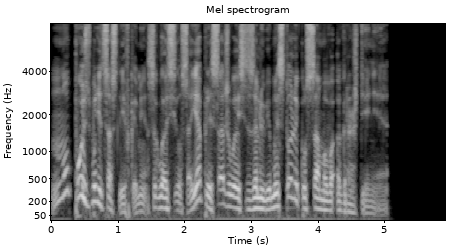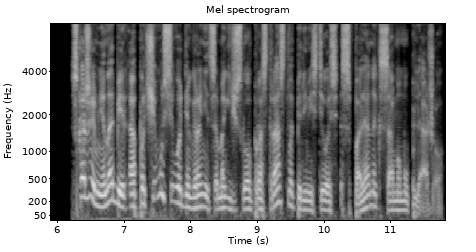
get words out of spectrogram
Ну, пусть будет со сливками, согласился я, присаживаясь за любимый столик у самого ограждения. Скажи мне, Набиль, а почему сегодня граница магического пространства переместилась с поляны к самому пляжу?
